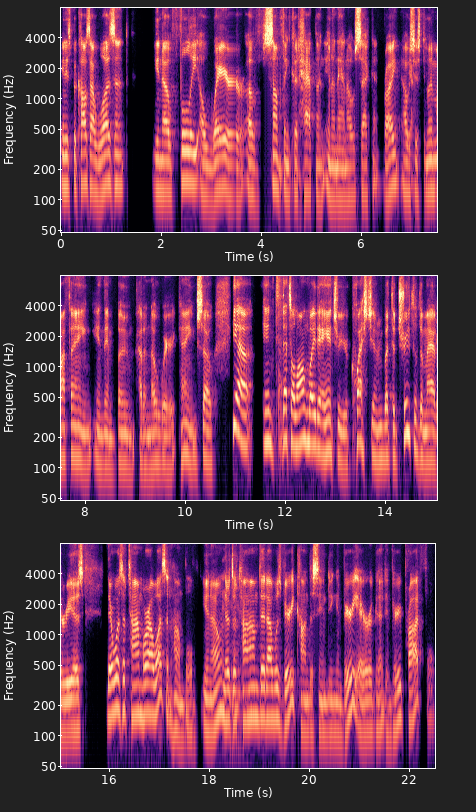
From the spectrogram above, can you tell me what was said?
And it's because I wasn't, you know, fully aware of something could happen in a nanosecond, right? I was yeah. just doing my thing and then boom, out of nowhere it came. So, yeah, and that's a long way to answer your question. But the truth of the matter is, there was a time where I wasn't humble, you know, and there's a mm-hmm. time that I was very condescending and very arrogant and very prideful.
